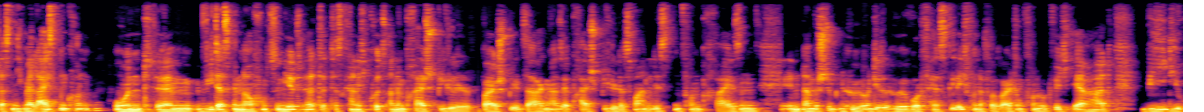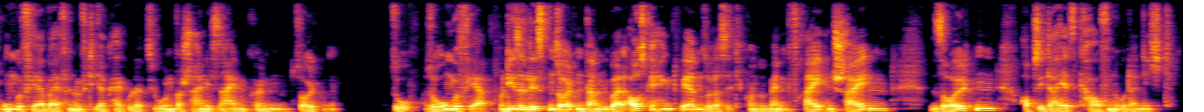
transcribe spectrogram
das nicht mehr leisten konnten. Und ähm, wie das genau funktioniert hat, das kann ich kurz an einem Preisspiegel-Beispiel sagen. Also der Preisspiegel, das waren Listen von Preisen in einer bestimmten Höhe. Und diese Höhe wurde festgelegt von der Verwaltung von Ludwig Erhard, wie die ungefähr bei vernünftiger Kalkulation wahrscheinlich sein können sollten. So, so ungefähr. Und diese Listen sollten dann überall ausgehängt werden, sodass sich die Konsumenten frei entscheiden sollten, ob sie da jetzt kaufen oder nicht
